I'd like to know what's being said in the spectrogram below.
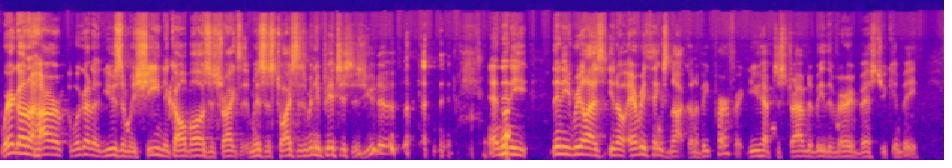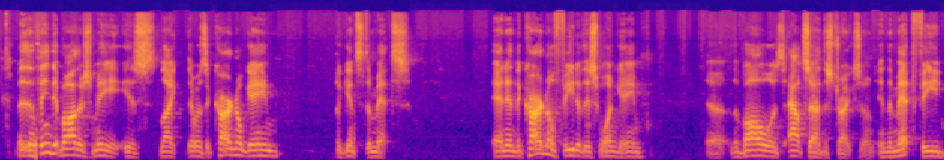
We're going to hire, we're going to use a machine to call balls and strikes that misses twice as many pitches as you do. and then he, then he realized, you know, everything's not going to be perfect. You have to strive to be the very best you can be. But the thing that bothers me is like there was a Cardinal game against the Mets. And in the Cardinal feed of this one game, uh, the ball was outside the strike zone. In the Met feed,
